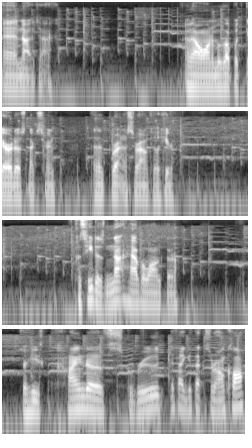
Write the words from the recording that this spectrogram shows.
and not attack. And I want to move up with Gyarados next turn and then threaten a surround kill here. Because he does not have a long throw. So he's kind of screwed if I get that surround cloth.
